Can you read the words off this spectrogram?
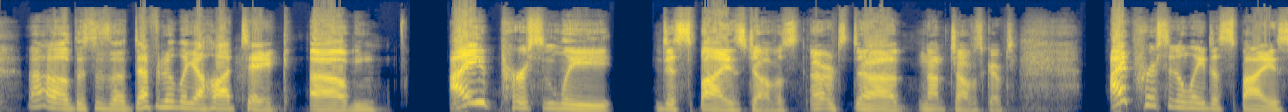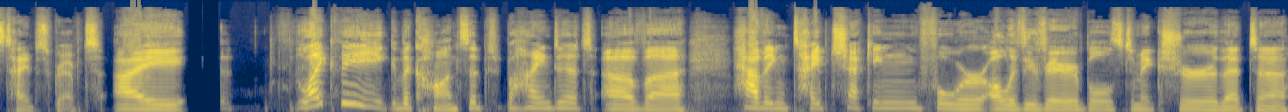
oh, this is a definitely a hot take. Um, I personally despise Java, or uh, not JavaScript. I personally despise TypeScript. I like the the concept behind it of uh, having type checking for all of your variables to make sure that uh,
